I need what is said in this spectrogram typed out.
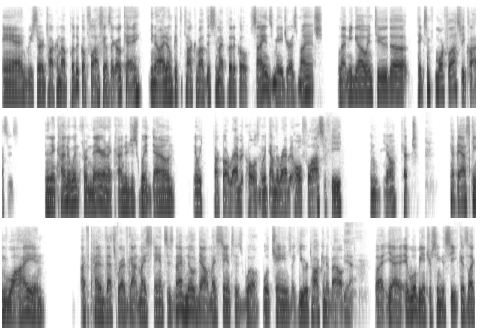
and we started talking about political philosophy. I was like, okay, you know, I don't get to talk about this in my political science major as much. Let me go into the take some more philosophy classes. And then it kind of went from there and I kind of just went down, you know, we talked about rabbit holes. I went down the rabbit hole philosophy and, you know, kept kept asking why and I've kind of that's where I've gotten my stances. And I have no doubt my stances will will change like you were talking about yeah, but yeah, it will be interesting to see because like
